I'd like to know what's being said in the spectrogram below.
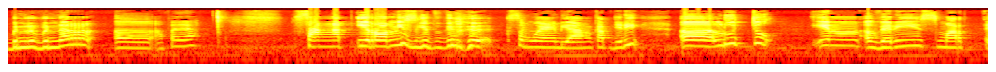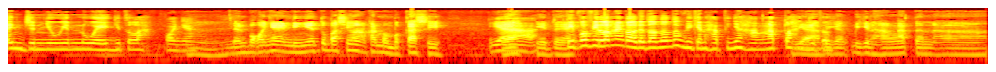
bener-bener uh, apa ya sangat ironis gitu tiba semua yang diangkat. Jadi eh, lucu in a very smart and genuine way gitulah pokoknya. Hmm, dan pokoknya endingnya tuh pasti akan membekas sih ya, gitu ya tipe film yang kalau ditonton tuh bikin hatinya hangat lah ya gitu bikin bikin hangat dan eh,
